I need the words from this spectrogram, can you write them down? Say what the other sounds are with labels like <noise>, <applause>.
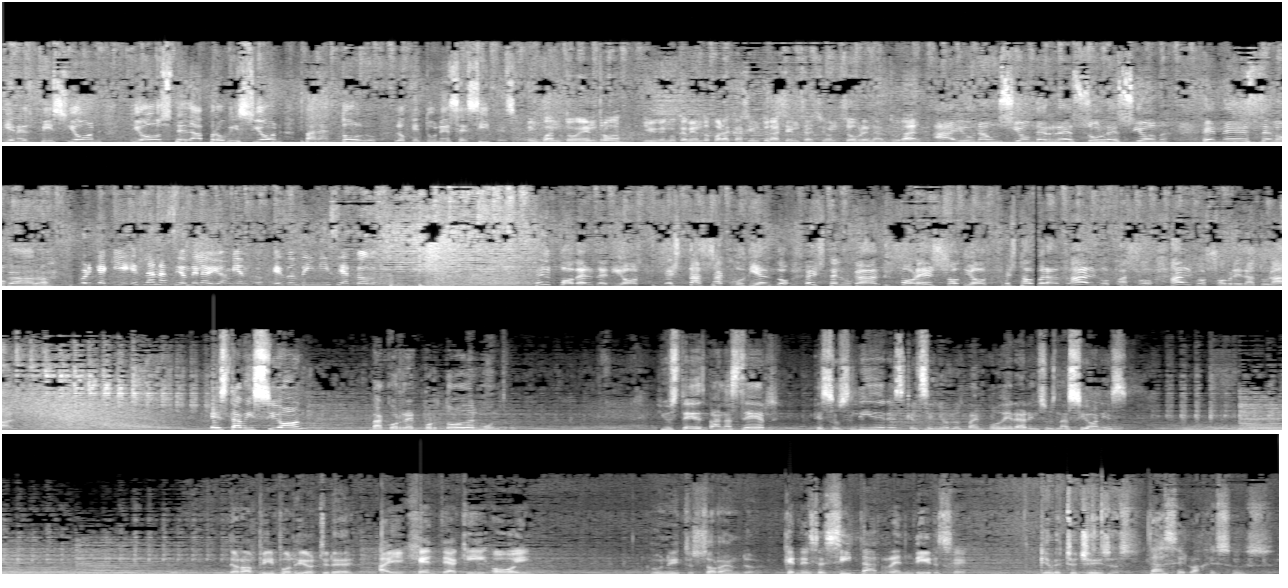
Tienes visión, Dios te da provisión para todo lo que tú necesites. En cuanto entro y vengo caminando para acá, siento una sensación sobrenatural. Hay una unción de resurrección en este lugar. Porque aquí es la nación del avivamiento, es donde inicia todo. El poder de Dios está sacudiendo este lugar. Por eso Dios está obrando. Algo pasó, algo sobrenatural. Esta visión va a correr por todo el mundo. Y ustedes van a ser esos líderes que el Señor los va a empoderar en sus naciones. There are people here today Hay gente aquí hoy who need to surrender. que necesita rendirse. Give it to Jesus. Dáselo a Jesús.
